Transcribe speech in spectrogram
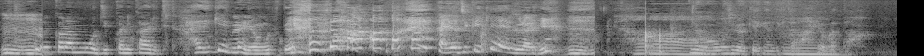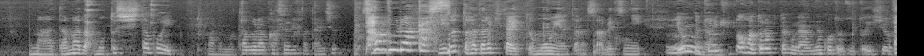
うんうん。それからもう実家に帰るって言って「早行け」ぐらいに思って。て 「早実家行け」ぐらいに。はでも面白い経験できたわ。うん。よかった。わまだまだもっと下ボーイとかでもたぶらかせれば大丈夫。たぶらかす。ずっと働きたいと思うんやったらさ別に。よくないずっと働きたくない猫とずっと一緒。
